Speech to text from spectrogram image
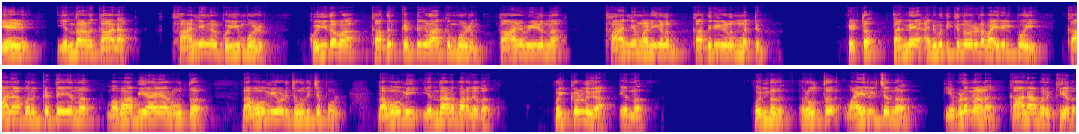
ഏഴ് എന്താണ് കാല? ധാന്യങ്ങൾ കൊയ്യുമ്പോഴും കൊയ്തവ കതിർക്കെട്ടുകളാക്കുമ്പോഴും താഴെ വീഴുന്ന ധാന്യമണികളും കതിരുകളും മറ്റും. എട്ട് തന്നെ അനുവദിക്കുന്നവരുടെ വയലിൽ പോയി കാല പെറുക്കട്ടെ എന്ന് മൊവാബിയായ റൂത്ത് നവോമിയോട് ചോദിച്ചപ്പോൾ നവോമി എന്താണ് പറഞ്ഞത്? പൊയ്ക്കൊള്ളുക എന്ന്. ഒൻപത് റൂത്ത് വയലിൽ ചെന്ന് എവിടെ നിന്നാണ് കാലാപെറുക്കിയത്?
